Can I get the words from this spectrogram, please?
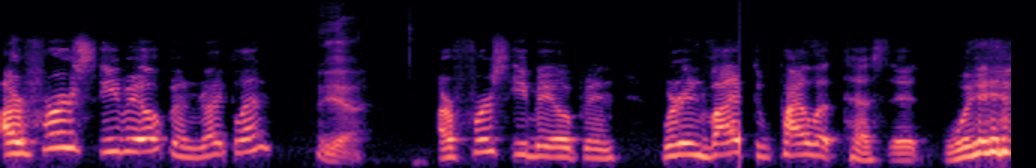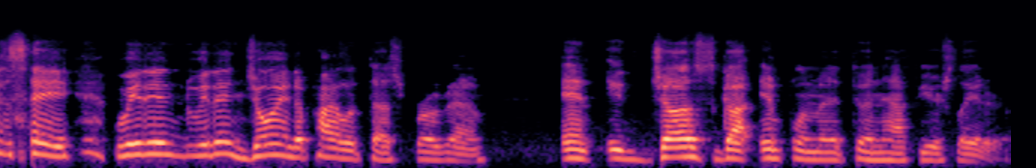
our first eBay Open, right, Glenn? yeah. Our first eBay Open. We're invited to pilot test it. We didn't say we didn't we didn't join the pilot test program, and it just got implemented two and a half years later.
